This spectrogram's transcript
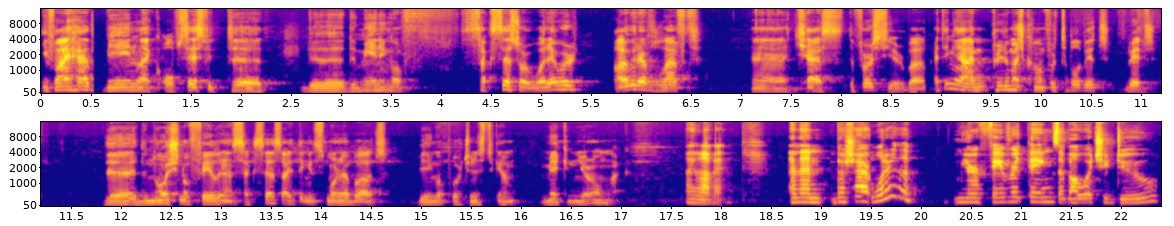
if I had been like obsessed with the the, the meaning of success or whatever, I would have left uh, chess the first year. But I think yeah, I'm pretty much comfortable with with the the notion of failure and success. I think it's more about being opportunistic and making your own luck. I love it. And then Basar, what are the your favorite things about what you do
